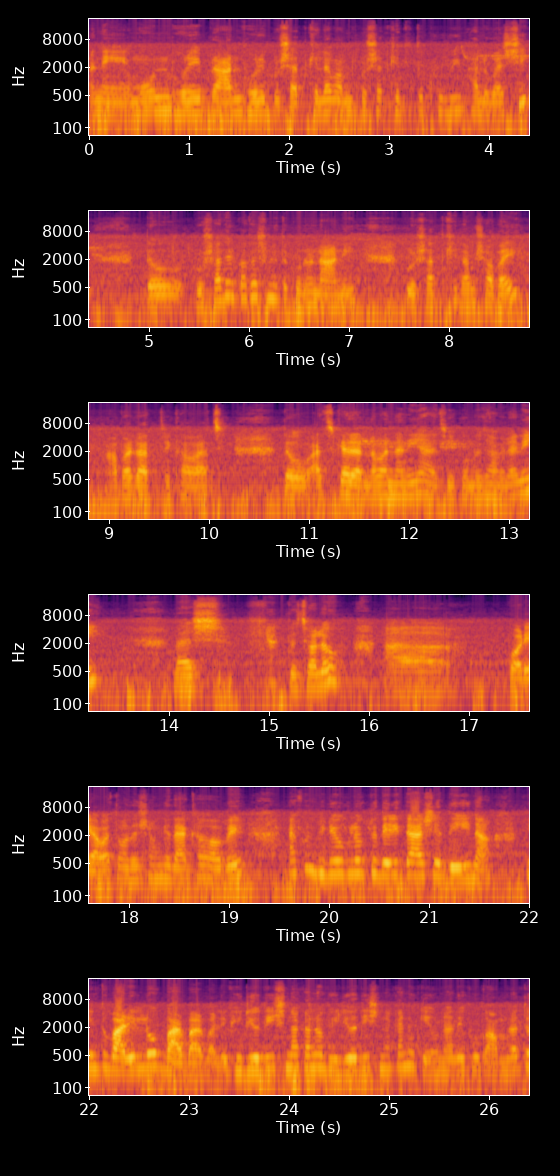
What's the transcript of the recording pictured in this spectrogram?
মানে মন ভরে, প্রাণ ভরে প্রসাদ খেলাম। আমি প্রসাদ খেতে তো খুবই ভালোবাসি। তো প্রসাদের কথা শুনে তো কোনো না নেই। প্রসাদ খেলাম সবাই, আবার রাত্রে খাওয়া আছে। তো আজকে আর রান্নাবান্না নিয়ে আজকে কোনো ঝামেলা নেই। ব্যাস, তো চলো পরে আবার তোমাদের সঙ্গে দেখা হবে। এখন ভিডিওগুলো একটু দেরিতে আসে, দেই না। কিন্তু বাড়ির লোক বারবার বলে, ভিডিও দিস না কেন, ভিডিও দিস না কেন? কেউ না দেখুক, আমরা তো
